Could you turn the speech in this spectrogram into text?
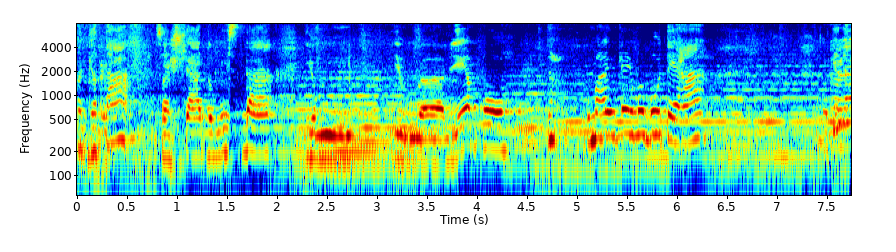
Sa gata, sa shadow isda, yung, yung uh, liempo. Kumain kayo mabuti, ha? Wala,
